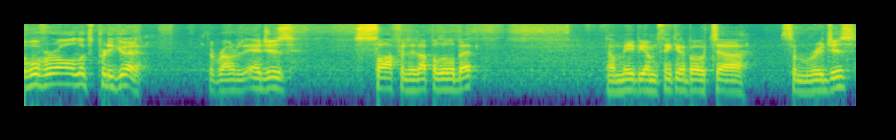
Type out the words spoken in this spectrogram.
So overall looks pretty good. The rounded edges soften it up a little bit. Now maybe I'm thinking about uh, some ridges,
